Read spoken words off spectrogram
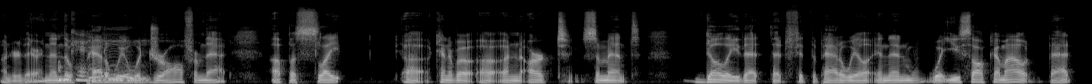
under there. And then Okay. the paddle wheel would draw from that up a slight, uh, kind of a, a an arced cement gully that that fit the paddle wheel. And then what you saw come out that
